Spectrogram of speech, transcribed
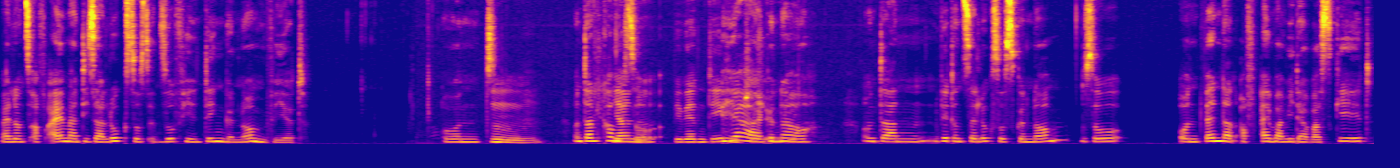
weil uns auf einmal dieser Luxus in so vielen Dingen genommen wird. Und mhm. Und dann kommt ja, so. Ne? Wir werden demütig. Ja, genau. Irgendwie. Und dann wird uns der Luxus genommen, so. Und wenn dann auf einmal wieder was geht,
